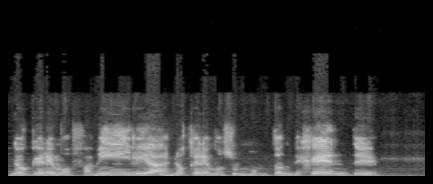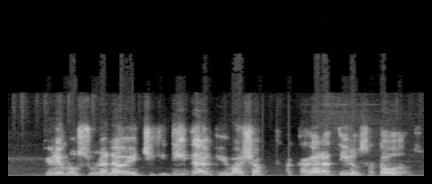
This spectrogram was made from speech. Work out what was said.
no queremos familias, no queremos un montón de gente, queremos una nave chiquitita que vaya a cagar a tiros a todos.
